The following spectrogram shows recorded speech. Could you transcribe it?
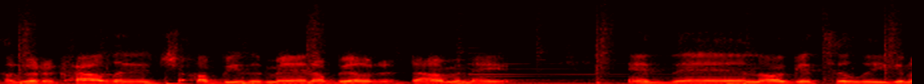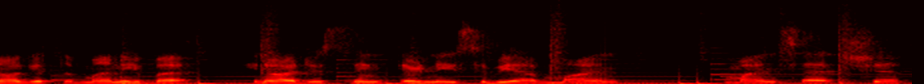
I'll go to college, I'll be the man, I'll be able to dominate, and then I'll get to the league and I'll get the money. But you know, I just think there needs to be a mind mindset shift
